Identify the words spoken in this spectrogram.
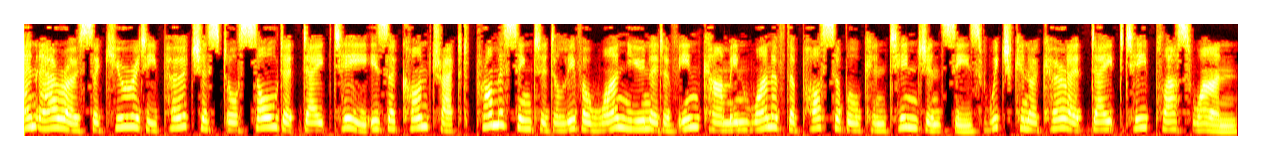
An Arrow security purchased or sold at date T is a contract promising to deliver one unit of income in one of the possible contingencies which can occur at date T plus 1.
